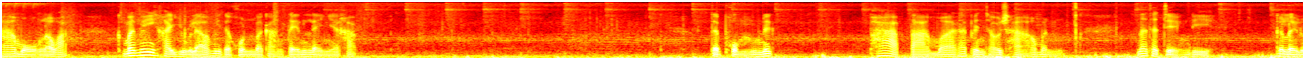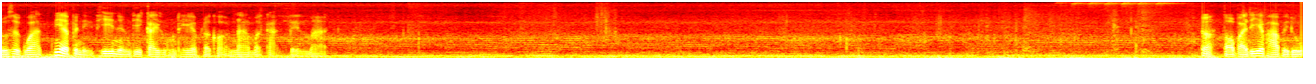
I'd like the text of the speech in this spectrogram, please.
ห้าโมงแล้วอะไม่ไม่มีใครอยู่แล้วมีแต่คนมากางเต็นท์อะไรอย่างเงี้ยครับ แต่ผมนึกภาพตามว่าถ้าเป็นเช้าเช้ามันน่าจะเจ๋งดี ก็เลยรู้สึกว่าเนี่ยเป็นอีกที่หนึ่งที่ใกล้กรุงเทพแล้วก็น่ามากางเต็นท์มาก ต่อไปที่จะพาไปดู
